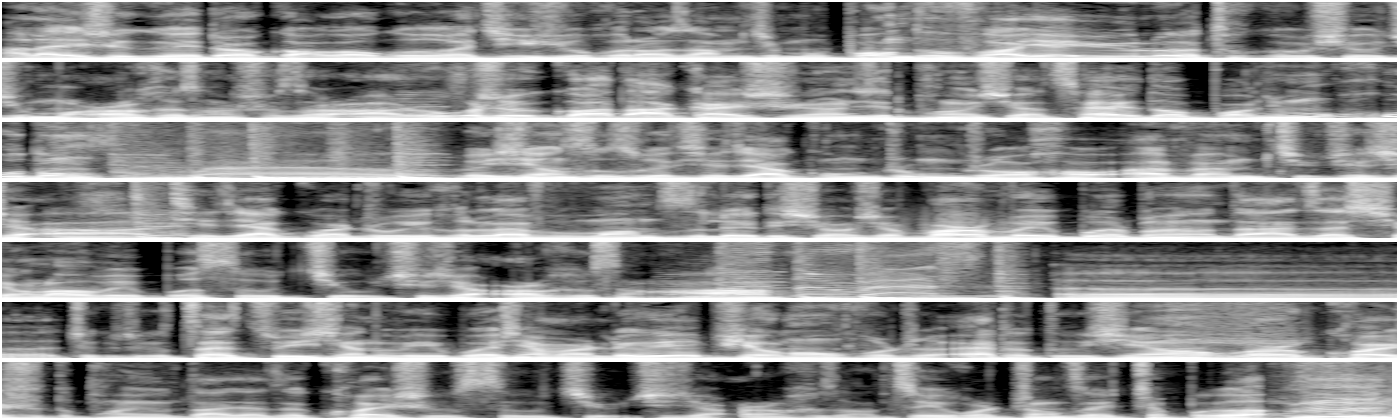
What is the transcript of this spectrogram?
好来，一首歌一段广告过后，继续回到咱们节目《本土方言娱乐脱口秀》节目二和尚说事儿啊！如果是刚打开摄像机的朋友，想参与到帮节目互动，微信搜索添加公众账号 FM 九七七啊，添加关注以后来发文字类的消息。玩微博的朋友，大家在新浪微博搜九七七二和尚啊。呃，这个这个在最新的微博下面留言评论或者艾特都行。玩快手的朋友，大家在快手搜九七七二和尚，这会儿正在直播。嗯。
